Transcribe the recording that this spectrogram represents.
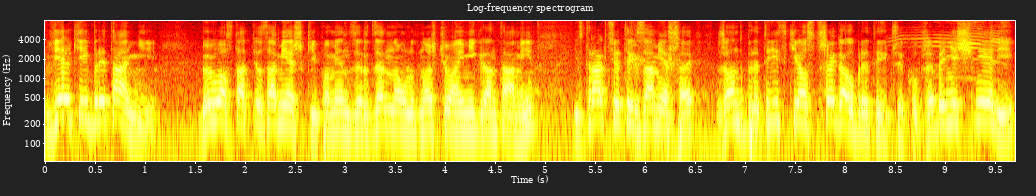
W Wielkiej Brytanii były ostatnio zamieszki pomiędzy rdzenną ludnością a imigrantami. I w trakcie tych zamieszek rząd brytyjski ostrzegał Brytyjczyków, żeby nie śmieli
